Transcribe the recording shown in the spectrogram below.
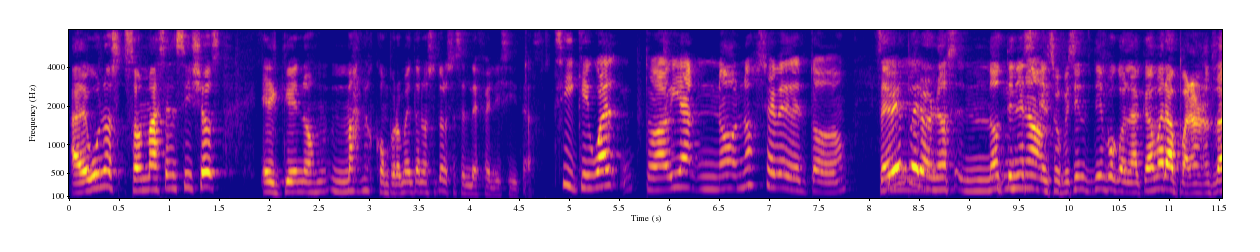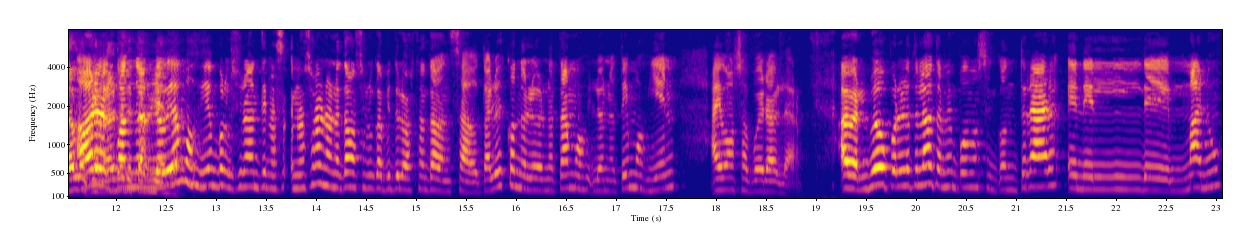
Algunos son más sencillos. El que nos, más nos compromete a nosotros es el de Felicitas. Sí, que igual todavía no, no se ve del todo. Se ve, pero no, no tenés No. el suficiente tiempo con la cámara para notar lo que Ahora, realmente cuando estás lo veamos bien, porque seguramente nos- nosotros lo notamos en un capítulo bastante avanzado. Tal vez cuando lo notamos, lo notemos bien, ahí vamos a poder hablar. A ver, luego por el otro lado también podemos encontrar en el de Manu.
